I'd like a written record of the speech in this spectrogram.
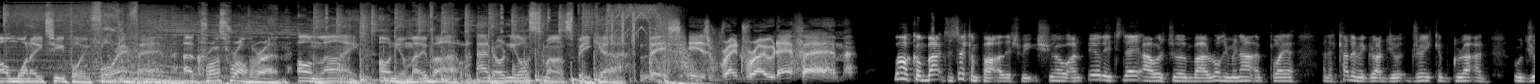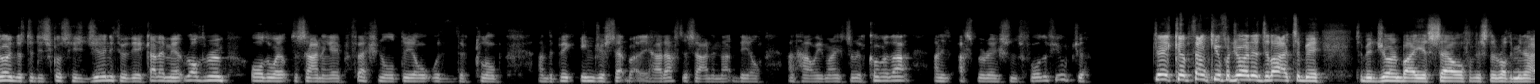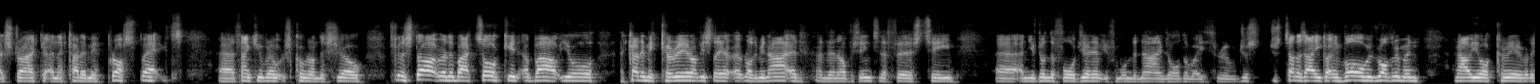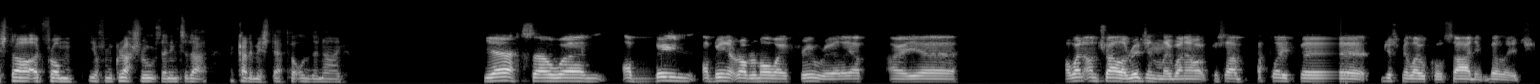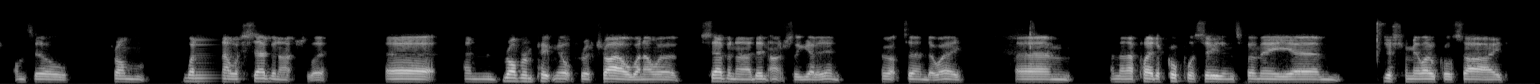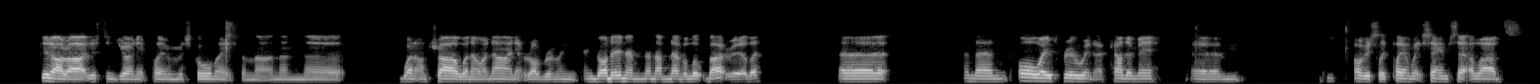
on 102.4 FM across Rotherham, online, on your mobile, and on your smart speaker. This is Redroad FM. Welcome back to the second part of this week's show. And earlier today, I was joined by Rotherham United player and Academy graduate Jacob Gratton, who joined us to discuss his journey through the Academy at Rotherham, all the way up to signing a professional deal with the club and the big injury setback they had after signing that deal and how he managed to recover that and his aspirations for the future. Jacob, thank you for joining us. Delighted to be to be joined by yourself, obviously Rotherham United striker and academy prospect. Uh, thank you very much for coming on the show. Just going to start really by talking about your academy career, obviously at Rotherham United, and then obviously into the first team. Uh, and you've done the full journey from under nines all the way through. Just just tell us how you got involved with Rotherham and, and how your career really started from you know from grassroots then into that academy step at under nine. Yeah, so um, I've been I've been at Rotherham all the way through. Really, I've, I uh, I went on trial originally when I because I, I played for just my local side in village until from when I was seven actually, uh, and Rotherham picked me up for a trial when I was seven and I didn't actually get in. I got turned away, um, and then I played a couple of seasons for me um, just for my local side. Did all right, just enjoying it playing with my schoolmates and that, and then uh, went on trial when I was nine at Rotherham and, and, got in, and then I've never looked back really. Uh, and then all the way through in academy. Um, obviously playing with the same set of lads.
